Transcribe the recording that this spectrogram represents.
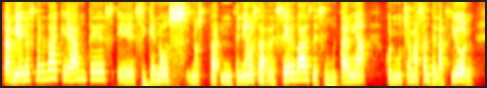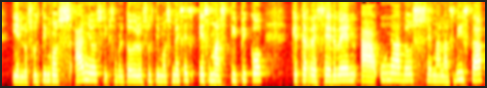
también es verdad que antes eh, sí que nos, teníamos las reservas de simultánea con mucha más antelación y en los últimos años y sobre todo en los últimos meses es más típico que te reserven a una o dos semanas vista,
